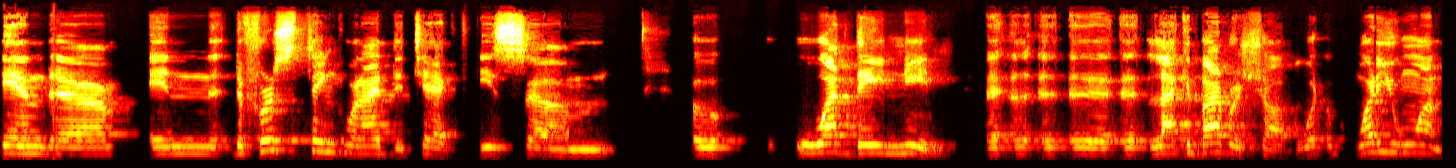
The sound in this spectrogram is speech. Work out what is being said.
And uh, and the first thing what I detect is um, uh, what they need. Uh, uh, uh, uh like a barber shop, what what do you want?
